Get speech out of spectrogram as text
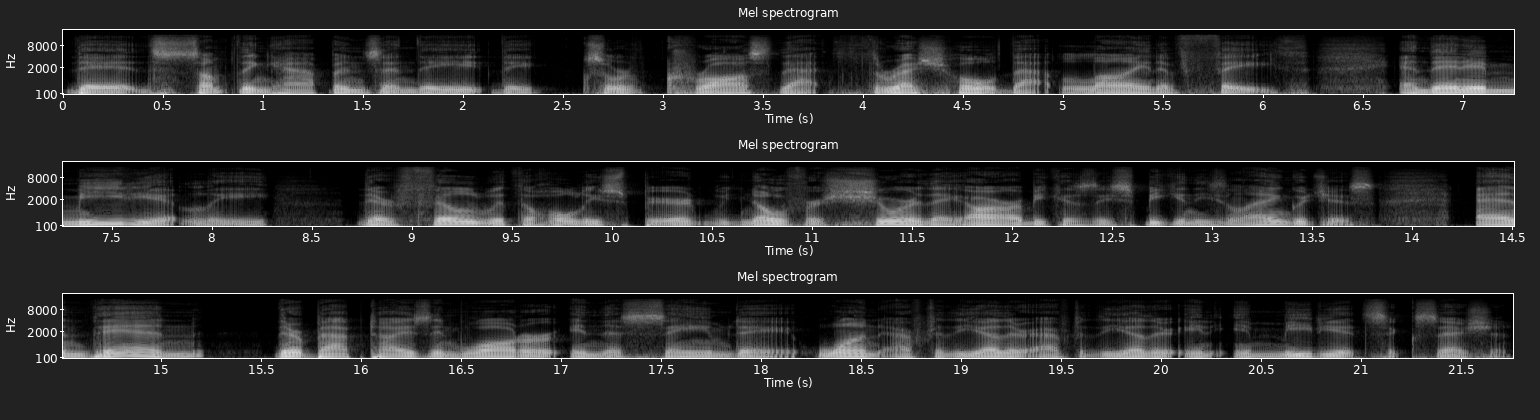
that something happens and they, they sort of cross that threshold, that line of faith. And then immediately they're filled with the Holy Spirit. We know for sure they are because they speak in these languages. And then they're baptized in water in the same day, one after the other after the other in immediate succession.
